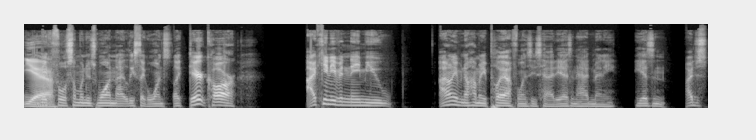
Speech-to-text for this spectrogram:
yeah, Nick Foles, someone who's won at least like once. Like Derek Carr, I can't even name you. I don't even know how many playoff wins he's had. He hasn't had many. He hasn't. I just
